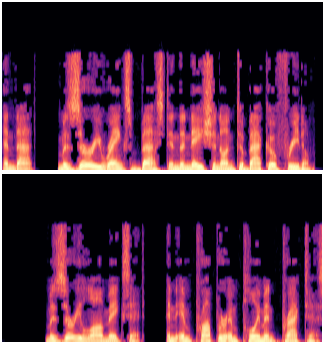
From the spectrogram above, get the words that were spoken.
and that Missouri ranks best in the nation on tobacco freedom. Missouri law makes it an improper employment practice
